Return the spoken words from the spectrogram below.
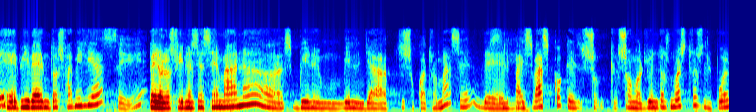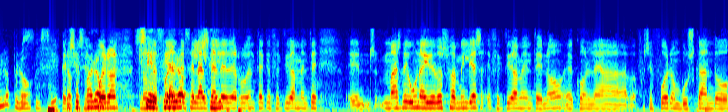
eh, viven dos familias, pero los fines de semana vienen, vienen ya tres o cuatro más ¿eh? del País Vasco, que son, oriundos nuestros del pueblo, pero, pero se, fueron. Nos decía antes el alcalde de Ruente que efectivamente eh, más de una y de dos familias, efectivamente, ¿no? Eh, con la, se fueron buscando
